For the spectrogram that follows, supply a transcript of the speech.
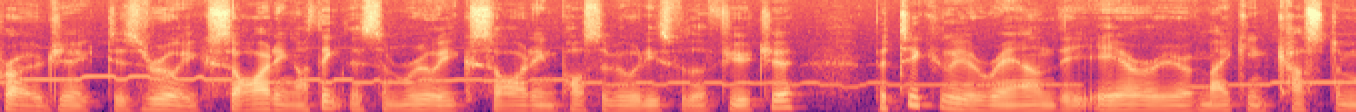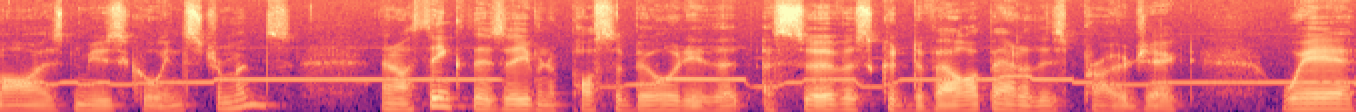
project is really exciting. I think there's some really exciting possibilities for the future, particularly around the area of making customised musical instruments. And I think there's even a possibility that a service could develop out of this project where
